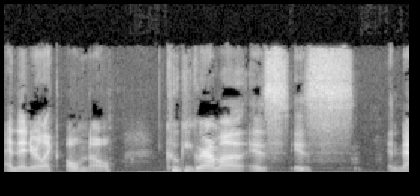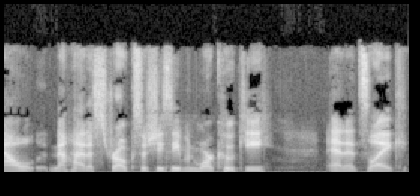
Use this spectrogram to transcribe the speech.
and then you're like, oh no, kooky grandma is is now now had a stroke, so she's even more kooky, and it's like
